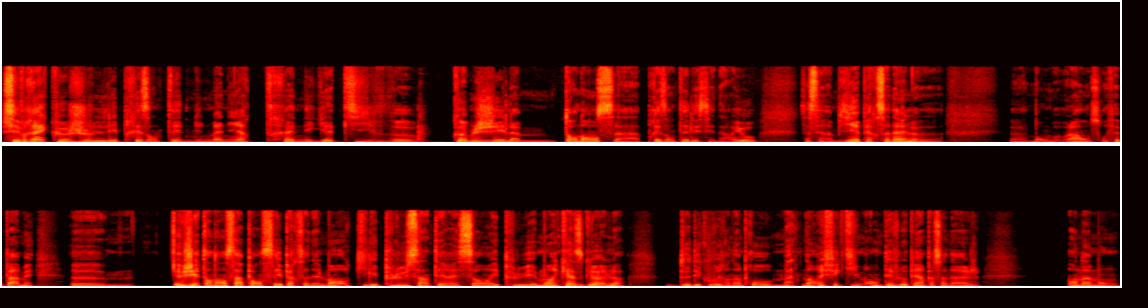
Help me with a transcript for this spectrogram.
c'est vrai que je l'ai présenté d'une manière très négative comme j'ai la tendance à présenter les scénarios, ça c'est un biais personnel. Euh, euh, bon, bah voilà, on se refait pas, mais j'ai tendance à penser personnellement qu'il est plus intéressant et plus moins casse-gueule de découvrir un impro. Maintenant, effectivement, développer un personnage en amont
